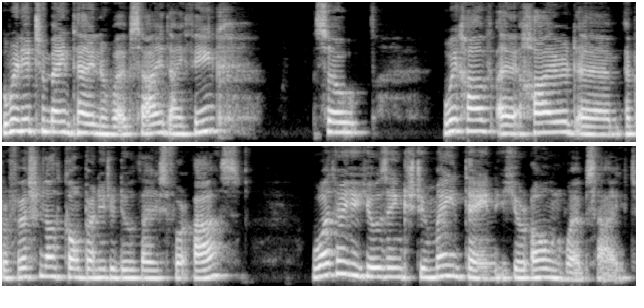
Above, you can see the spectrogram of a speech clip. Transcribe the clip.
we need to maintain a website, I think. So we have uh, hired um, a professional company to do this for us. What are you using to maintain your own website?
